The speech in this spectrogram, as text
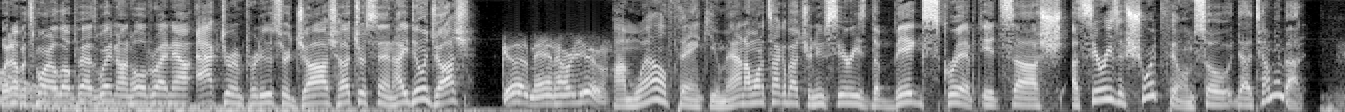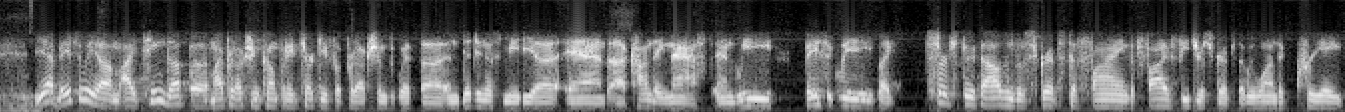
What up? It's Mario Lopez waiting on hold right now. Actor and producer Josh Hutcherson. How you doing, Josh? Good, man. How are you? I'm well, thank you, man. I want to talk about your new series, The Big Script. It's uh, sh- a series of short films. So uh, tell me about it. Yeah, basically, um, I teamed up uh, my production company, Turkey Foot Productions, with uh, Indigenous Media and uh, Condé Nast, and we basically like searched through thousands of scripts to find five feature scripts that we wanted to create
